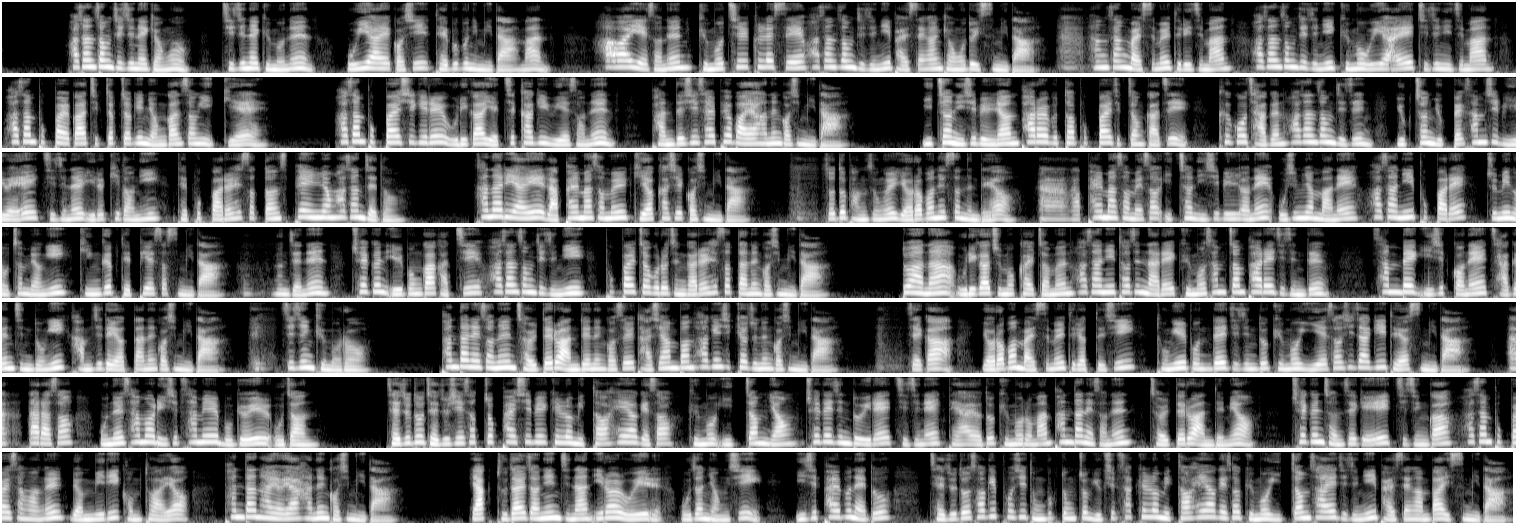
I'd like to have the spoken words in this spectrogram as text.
화산성 지진의 경우 지진의 규모는 5 이하의 것이 대부분입니다만 하와이에서는 규모 7 클래스의 화산성 지진이 발생한 경우도 있습니다. 항상 말씀을 드리지만 화산성 지진이 규모 5 이하의 지진이지만 화산 폭발과 직접적인 연관성이 있기에 화산 폭발 시기를 우리가 예측하기 위해서는 반드시 살펴봐야 하는 것입니다. 2021년 8월부터 폭발 직전까지 크고 작은 화산성 지진 6,632회의 지진을 일으키더니 대폭발을 했었던 스페인령 화산재도 카나리아의 라팔마 섬을 기억하실 것입니다. 저도 방송을 여러 번 했었는데요. 아, 라팔마 섬에서 2021년에 50년 만에 화산이 폭발해 주민 5천명이 긴급 대피했었습니다. 문제는 최근 일본과 같이 화산성 지진이 폭발적으로 증가를 했었다는 것입니다. 또 하나 우리가 주목할 점은 화산이 터진 날의 규모 3.8의 지진 등 320건의 작은 진동이 감지되었다는 것입니다. 지진 규모로 판단해서는 절대로 안 되는 것을 다시 한번 확인시켜주는 것입니다. 제가 여러 번 말씀을 드렸듯이 동일 본대 지진도 규모 2에서 시작이 되었습니다. 아, 따라서 오늘 3월 23일 목요일 오전 제주도 제주시 서쪽 81km 해역에서 규모 2.0 최대 진도 1의 지진에 대하여도 규모로만 판단해서는 절대로 안 되며 최근 전 세계의 지진과 화산 폭발 상황을 면밀히 검토하여 판단하여야 하는 것입니다. 약 두 달 전인 지난 1월 5일 오전 0시 28분에도 제주도 서귀포시 동북동쪽 64km 해역에서 규모 2.4의 지진이 발생한 바 있습니다.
